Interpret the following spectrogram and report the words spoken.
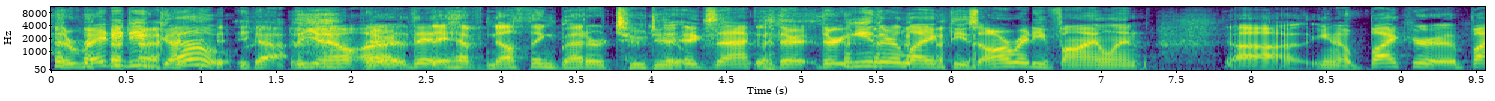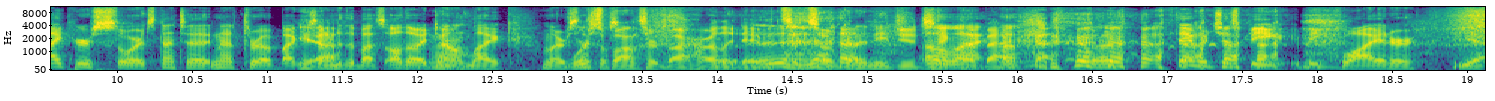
They're ready to go. Yeah, you know uh, they, have nothing better to do. Exactly. They're they're either like these already violent, uh, you know, biker biker sorts. Not to not throw bikers Yeah. under the bus. Although I don't No. like We're sponsored by Harley Davidson, so I'm gonna need you to take Oh that back. okay. they would just be be quieter, Yeah,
